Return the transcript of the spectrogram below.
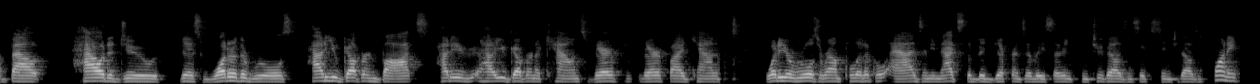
about how to do this what are the rules how do you govern bots how do you how you govern accounts verif- verified accounts what are your rules around political ads? I mean that's the big difference at least i think from 2016 2020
